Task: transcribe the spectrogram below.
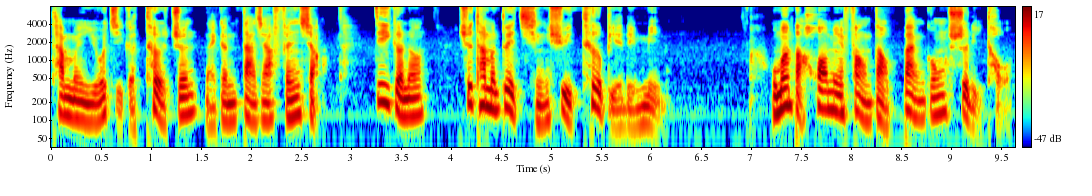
他们有几个特征来跟大家分享。第一个呢，是他们对情绪特别灵敏。我们把画面放到办公室里头，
